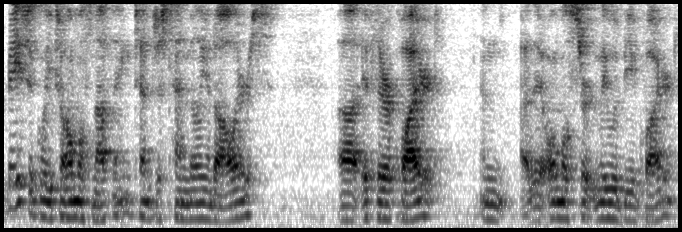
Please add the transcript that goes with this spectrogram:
basically to almost nothing, 10, just $10 million uh, if they're acquired and they almost certainly would be acquired.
